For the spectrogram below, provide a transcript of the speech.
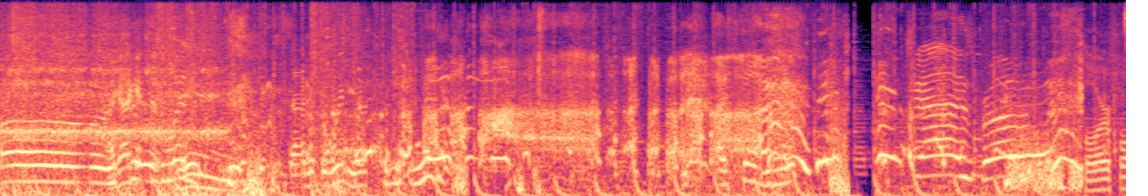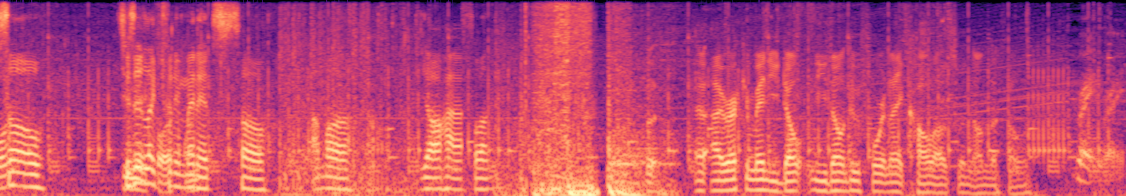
Oh, I gotta get this win. gotta get the win, yeah. Gotta get the win. I still win. Trash, bro. Four, four. So, she Give said like four 20 points. minutes, so I'm uh, y'all have fun. But uh, I recommend you don't you don't do Fortnite callouts when on the phone. Right, right.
